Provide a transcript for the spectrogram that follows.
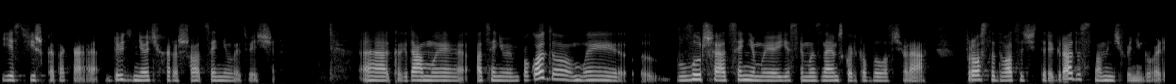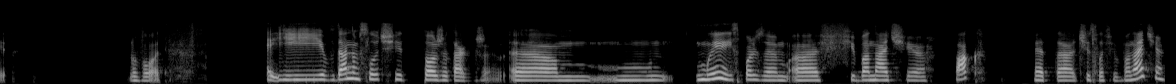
есть фишка такая: люди не очень хорошо оценивают вещи. Э, когда мы оцениваем погоду, мы лучше оценим ее, если мы знаем, сколько было вчера. Просто 24 градуса нам ничего не говорит. Вот. И в данном случае тоже так же. Мы используем э, Fibonacci пак, это числа Fibonacci,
